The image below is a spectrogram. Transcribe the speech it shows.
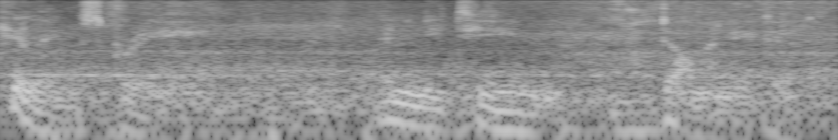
Killing spree. Enemy team dominated.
